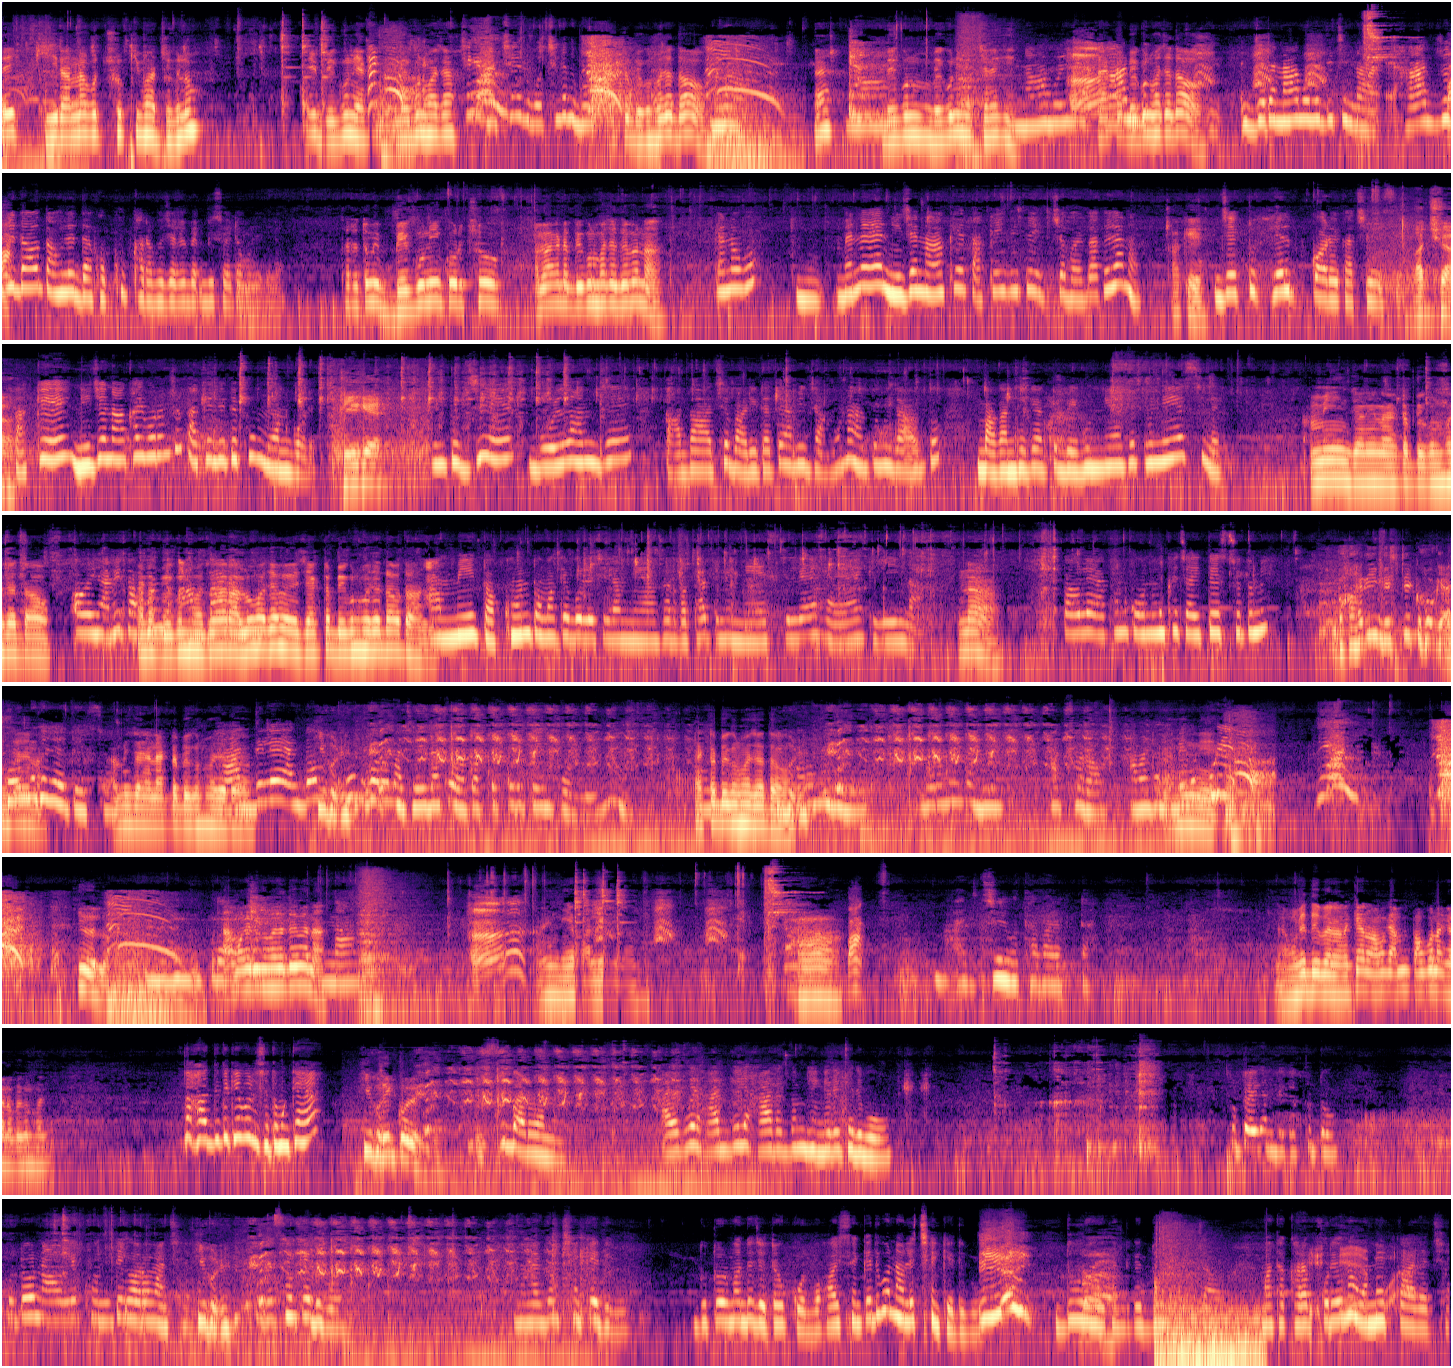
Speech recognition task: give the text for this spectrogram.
এই কি রান্না করছ? কি ভাজছো এগুলো? এই বেগুন একটা বেগুন ভাজা। একটা বেগুন ভাজা দাও। হ্যাঁ? বেগুন বেগুনই হচ্ছে নাকি? একটা বেগুন ভাজা দাও। যেটা না বলে দিচ্ছি না। হাত যদি দাও তাহলে দেখো খুব খারাপ হয়ে যাবে বিষয়টা বলে দিলে। তাহলে তুমি বেগুনই করছ। আমাকে একটা বেগুন ভাজা দেবে না? কেন গো? মানে নিজে না খেয়ে তাকেই দিতে ইচ্ছে হয়। তাকে জানো? কাকে? যে একটু হেল্প করে কাছে আচ্ছা। তাকে নিজে না খাই বরঞ্চ তাকে দিতে খুব মন করে। ঠিক কিন্তু যে বললাম যে কাদা আছে বাড়িটাতে আমি যাব না তুমি যাও তো। বাগান থেকে একটা বেগুন নিয়ে আসো। তুমি নিয়ে এসেছিলে? আমি জানি না একটা বেগুন ভাজা দাও। ওই আমি তখন একটা বেগুন ভাজা আর আলু ভাজা হয়েছে একটা বেগুন ভাজা দাও তাহলে। আমি তখন তোমাকে বলেছিলাম নিয়ে আসার কথা তুমি নিয়ে এসেছিলে হ্যাঁ কি না? না। তাহলে এখন কোন মুখে চাইতে এসছো তুমি? কোন মুখে চাইতে এসছো? আমি জানি না একটা বেগুন ভাজা হাত দাও। দিলে একদম খুব গরম আছে। এই দেখো টক টক করে তেল পড়বে একটা বেগুন ভাজা দাও। গরম হয়ে যাবে আমার বেগুন কি হলো? আমাকে বেগুন ভাজা দেবে না? না। আমি নিয়ে পালিয়ে গেলাম। হ্যাঁ বাজে কথা আবার একটা। আমাকে দেবে না। কেন? আমাকে আমি পাবো না কেন বেগুন ভাজা? তো হাত দিতে কে বলেছে তোমাকে হ্যাঁ? ঠিক করেছি। কি বারো আমি আর একবার হাত দিলে হাত একদম ভেঙে রেখে দেবো। ফুটো এখান থেকে ফুটো। ফুটো না হলে খুন্তি গরম আছে। এটা ছেঁকে দেবো। মানে একদম ছেঁকে দিব। দুটোর মধ্যে যেটাও করব। হয় ছেঁকে দিব না হলে ছেঁকে দিব। দূর হয় এখান থেকে দূর হয়ে যাও। মাথা খারাপ করিও না অনেক কাজ আছে।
